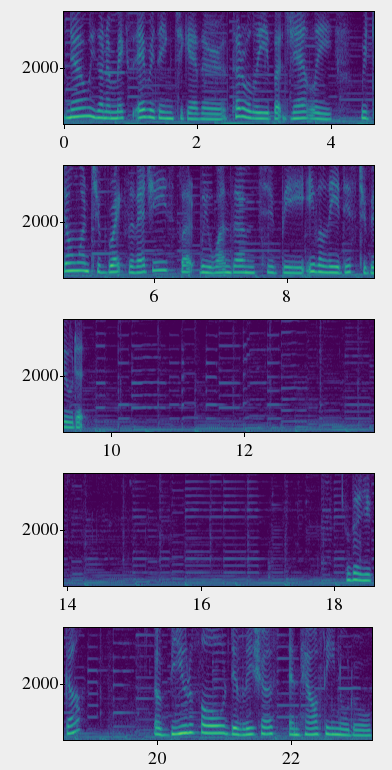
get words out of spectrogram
Now we're gonna mix everything together thoroughly but gently. We don't want to break the veggies, but we want them to be evenly distributed. There you go. a beautiful, delicious, and healthy noodle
